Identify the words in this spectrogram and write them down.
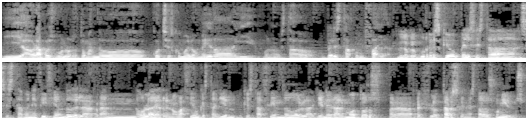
y ahora pues bueno, retomando coches como el Omega y bueno, está, Opel está on fire. Lo que ocurre es que Opel se está, se está beneficiando de la gran ola de renovación que está, que está haciendo la General Motors para reflotarse en Estados Unidos.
